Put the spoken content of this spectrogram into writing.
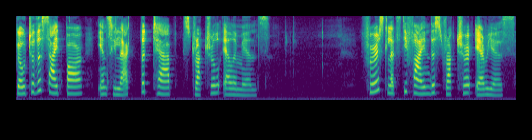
Go to the sidebar and select the tab Structural Elements. First let's define the structure areas.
